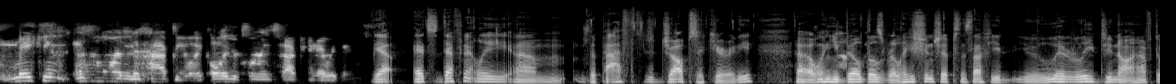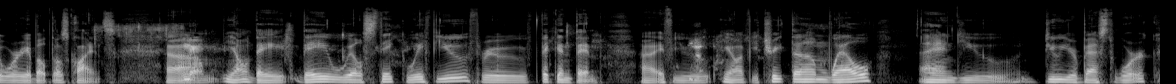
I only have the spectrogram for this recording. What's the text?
making everyone happy, like all your clients happy and everything. Yeah, it's definitely um, the path to job security. Uh, when you build those relationships and stuff, you you literally do not have to worry about those clients. Um, No. You know, they they will stick with you through thick and thin. Uh, if you you know if you treat them well and you do your best work.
